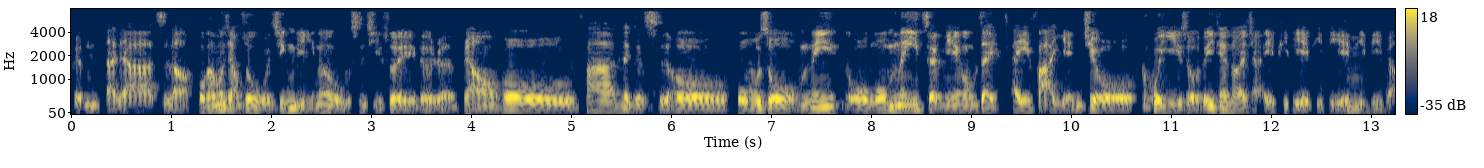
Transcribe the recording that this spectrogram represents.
跟大家知道。我刚刚讲说我经理那五十几岁的人，然后他那个时候，我不说我们那一我我们那一整年我们在开发研究会议的时候，都一天都在讲 APP APP APP 吧。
